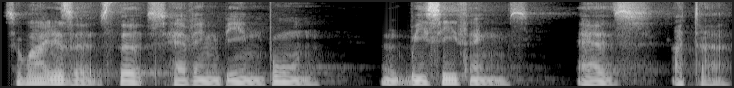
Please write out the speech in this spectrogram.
So, why is it that having been born, we see things as atta,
